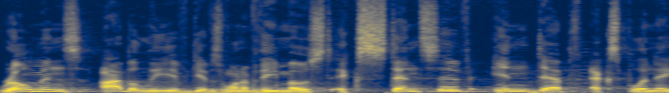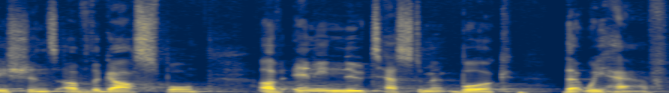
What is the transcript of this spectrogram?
Romans, I believe, gives one of the most extensive, in depth explanations of the gospel of any New Testament book that we have.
